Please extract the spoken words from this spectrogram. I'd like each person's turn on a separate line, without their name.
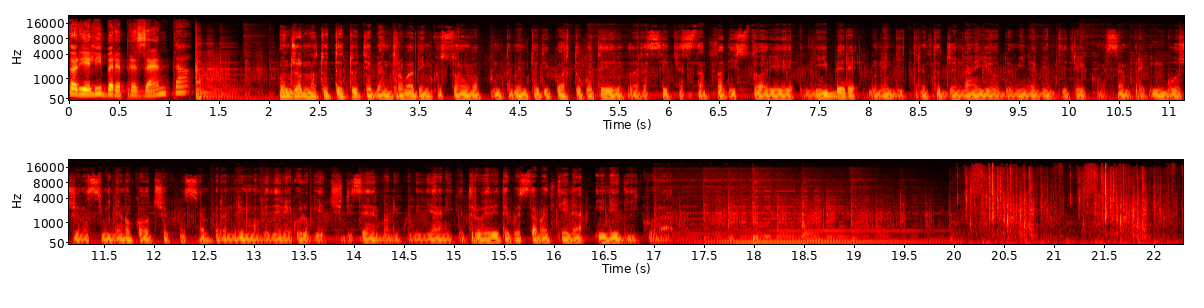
Storie Libere presenta.
Buongiorno a tutte e a tutti e ben trovati in questo nuovo appuntamento di Quarto Potere, la rassegna stampa di Storie Libere, lunedì 30 gennaio 2023, come sempre in voce Massimiliano Coccia e come sempre andremo a vedere quello che ci riservano i quotidiani che troverete questa mattina in edicola.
